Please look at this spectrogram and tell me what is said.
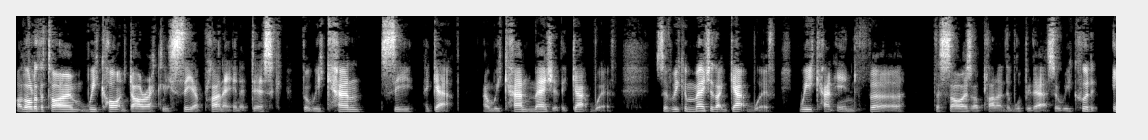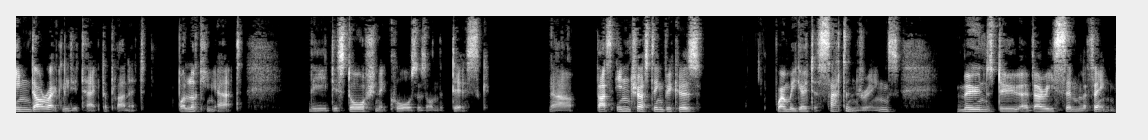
a lot of the time we can't directly see a planet in a disk, but we can see a gap and we can measure the gap width. So if we can measure that gap width, we can infer the size of a planet that would be there. So we could indirectly detect a planet by looking at the distortion it causes on the disk. Now, that's interesting because when we go to Saturn's rings, moons do a very similar thing.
